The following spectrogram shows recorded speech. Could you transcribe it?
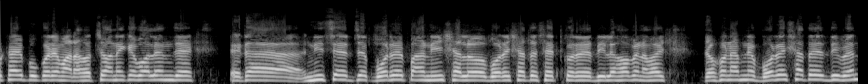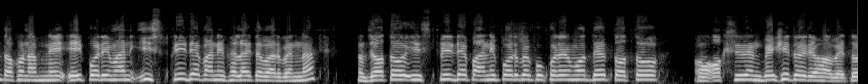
উঠায়, পুকুরে মারা হচ্ছে। অনেকে বলেন যে এটা নিচের যে বোরের পানি শ্যালো বোরের সাথে সেট করে দিলে হবে না ভাই। যখন আপনি বোরের সাথে দিবেন, তখন আপনি এই পরিমাণ স্পিডে পানি ফেলাইতে পারবেন না। যত স্পিডে পানি পড়বে পুকুরের মধ্যে, তত অক্সিজেন বেশি তৈরি হবে। তো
